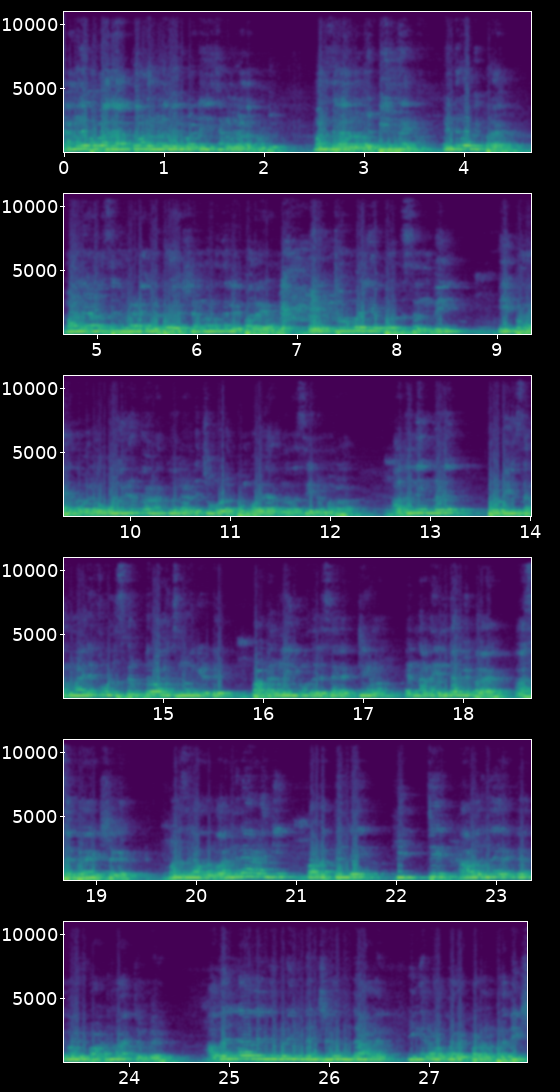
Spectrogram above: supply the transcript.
ഞങ്ങളിപ്പോ വരാത്ത പടങ്ങൾ ഒരുപാട് ജയിച്ച് ഞങ്ങൾ നടക്കുന്നുണ്ട് മനസ്സിലാകുന്നുണ്ട് പിന്നെ എന്റെ ഒരു അഭിപ്രായം മലയാള സിനിമയുടെ ഒരു പ്രേക്ഷകൻ നിലയിൽ പറയാം ഏറ്റവും വലിയ പ്രതിസന്ധി ഈ പറയുന്ന പോലെ ഒരു കണക്കില്ലാണ്ട് ചൂടപ്പം പോലെ ഇറങ്ങുന്ന സിനിമകളാണ്. അത് നിങ്ങൾ പ്രൊഡ്യൂസർമാര് ഫുൾ സ്ക്രിപ്റ്റ് വായിച്ചു നോക്കിയിട്ട് പടങ്ങൾ ഇനി മുതൽ സെലക്ട് ചെയ്യണം എന്നാണ് എന്റെ അഭിപ്രായം ആസ് എ പ്രേക്ഷകൻ. മനസ്സിലാകുന്നുള്ളൂ അങ്ങനെയാണെങ്കിൽ പടത്തിന്റെ ഹിറ്റ് ആവുന്ന ഒരു നിരക്കൊക്കെ ഒരുപാട് മാറ്റം വരും. അതല്ലാതെ നിങ്ങളുടെ ഇന്റൻഷൻ എന്താണ്? ഇങ്ങനെയുള്ള കുറെ പടങ്ങൾ പ്രതീക്ഷ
